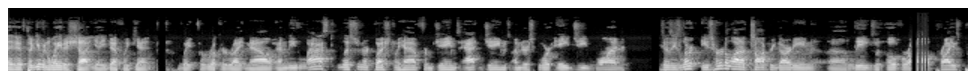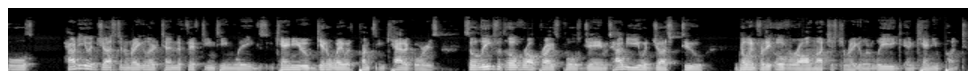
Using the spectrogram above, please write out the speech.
if they're giving Wade a shot, yeah, you definitely can't wait for Rooker right now. And the last listener question we have from James at James underscore AG1. He says he's learned, he's heard a lot of talk regarding uh, leagues with overall prize pools. How do you adjust in regular 10 to 15 team leagues? Can you get away with punting categories? So leagues with overall prize pools, James, how do you adjust to going for the overall, not just a regular league? And can you punt?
